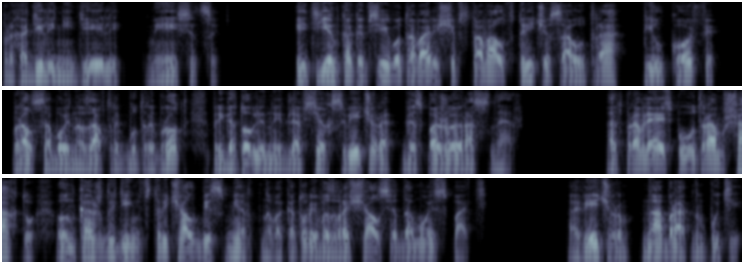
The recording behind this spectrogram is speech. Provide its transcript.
проходили недели, месяцы. Этьен, как и все его товарищи, вставал в три часа утра, пил кофе, брал с собой на завтрак бутерброд, приготовленный для всех с вечера госпожой Роснер. Отправляясь по утрам в шахту, он каждый день встречал бессмертного, который возвращался домой спать. А вечером, на обратном пути,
